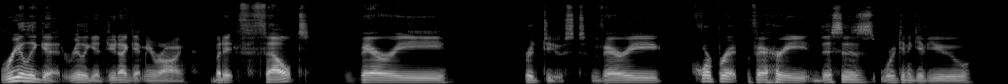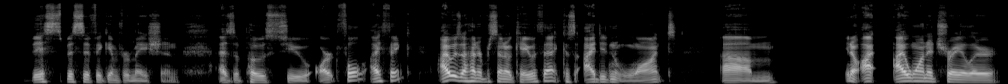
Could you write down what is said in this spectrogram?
really good, really good. Do not get me wrong, but it felt very produced, very corporate, very this is, we're going to give you this specific information as opposed to artful, I think. I was 100% okay with that because I didn't want, um, you know, I, I want a trailer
